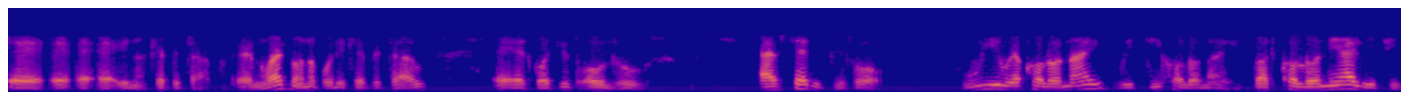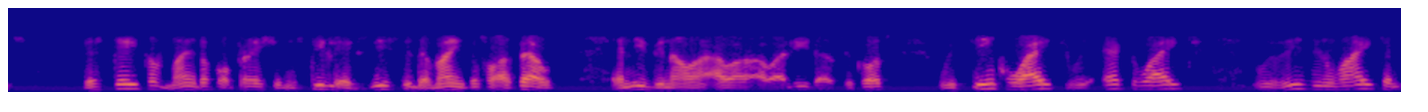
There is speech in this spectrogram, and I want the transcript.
uh, uh, uh, in a capital. And white monopoly capital has got its own rules. I've said it before. We were colonized, we decolonized, but coloniality, the state of mind of oppression, still exists in the minds of ourselves and even our, our, our leaders because we think white, we act white, we reason white, and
